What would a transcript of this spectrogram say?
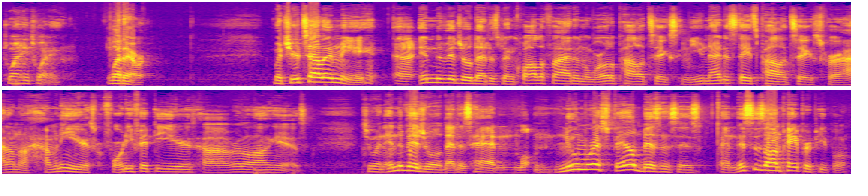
2020. Whatever. But you're telling me an individual that has been qualified in the world of politics in United States politics for I don't know how many years, for 40, 50 years, however long it is, to an individual that has had numerous failed businesses, and this is on paper, people,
